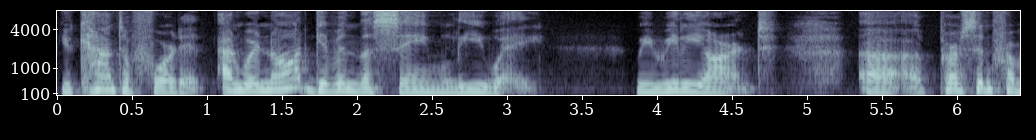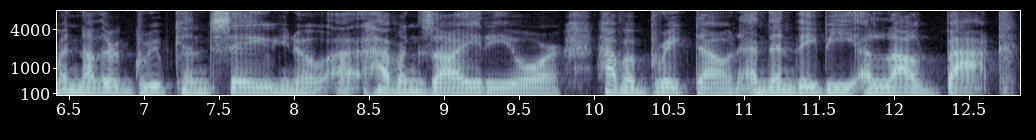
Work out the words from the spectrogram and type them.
You can't afford it. And we're not given the same leeway. We really aren't uh, a person from another group can say, you know, uh, have anxiety or have a breakdown, and then they be allowed back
